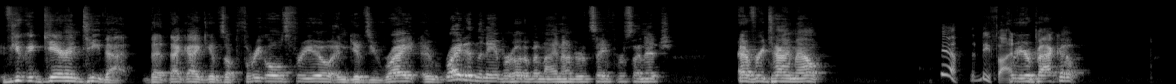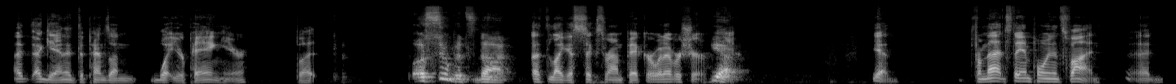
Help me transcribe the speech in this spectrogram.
If you could guarantee that that that guy gives up three goals for you and gives you right right in the neighborhood of a 900 save percentage every time out Yeah, it'd be fine for your backup, A- Again, it depends on what you're paying here, but assume it's not. that's like a sixth round pick or whatever. Sure. Yeah. From that standpoint, it's fine. And,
